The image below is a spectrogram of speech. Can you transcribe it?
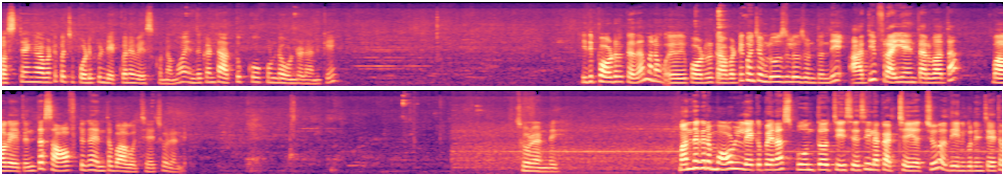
ఫస్ట్ టైం కాబట్టి కొంచెం పొడిపిండి ఎక్కువనే వేసుకున్నాము. ఎందుకంటే అతుక్కోకుండా ఉండడానికి. ఇది పౌడర్ కదా మనం ఈ పౌడర్ కాబట్టి కొంచెం లూజ్ లూజ్ ఉంటుంది. అది ఫ్రై అయిన తర్వాత బాగా అవుతుంది. ఎంత సాఫ్ట్గా ఎంత బాగా వచ్చాయో చూడండి. చూడండి. మన దగ్గర మౌల్డ్ లేకపోయినా స్పూన్తో చేసేసి ఇలా కట్ చేయొచ్చు. దీని గురించి అయితే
